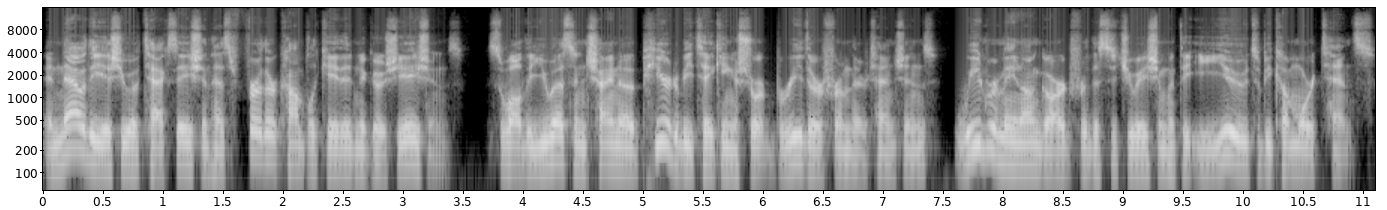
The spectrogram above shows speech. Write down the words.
and now the issue of taxation has further complicated negotiations. So while the US and China appear to be taking a short breather from their tensions, we'd remain on guard for the situation with the EU to become more tense.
